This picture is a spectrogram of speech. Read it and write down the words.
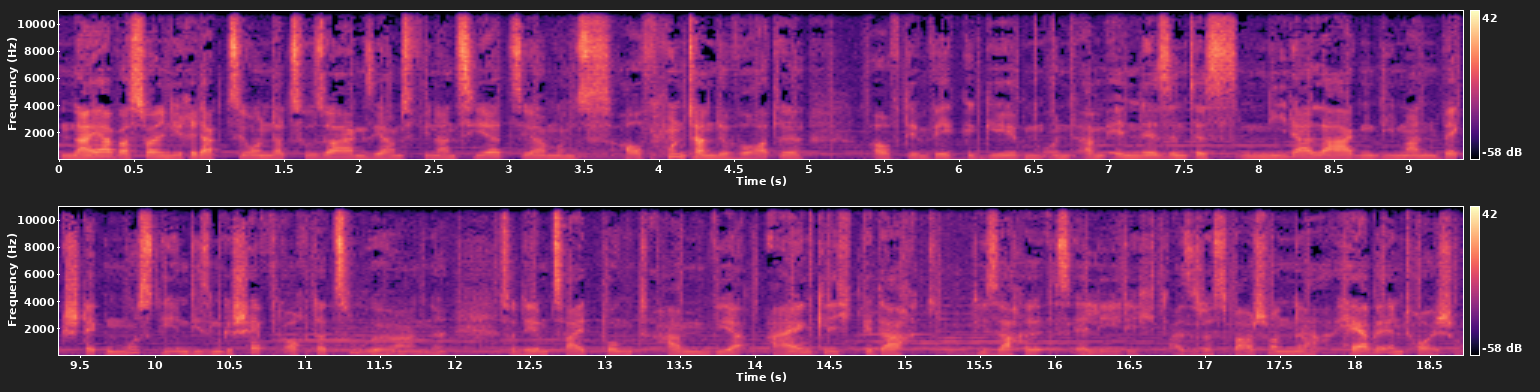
naja, was sollen die Redaktionen dazu sagen? Sie haben es finanziert, sie haben uns aufmunternde Worte auf dem Weg gegeben und am Ende sind es Niederlagen, die man wegstecken muss, die in diesem Geschäft auch dazugehören. Ne? Zu dem Zeitpunkt haben wir eigentlich gedacht, die Sache ist erledigt. Also das war schon eine herbe Enttäuschung.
